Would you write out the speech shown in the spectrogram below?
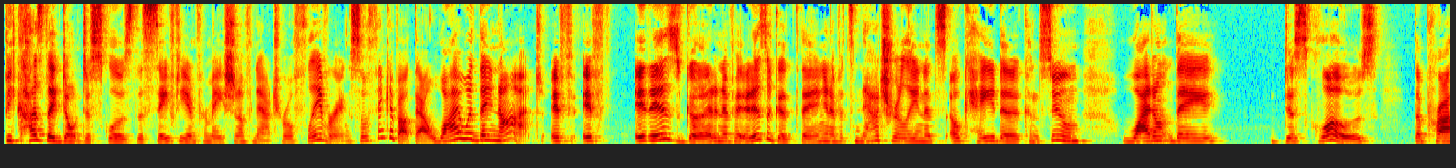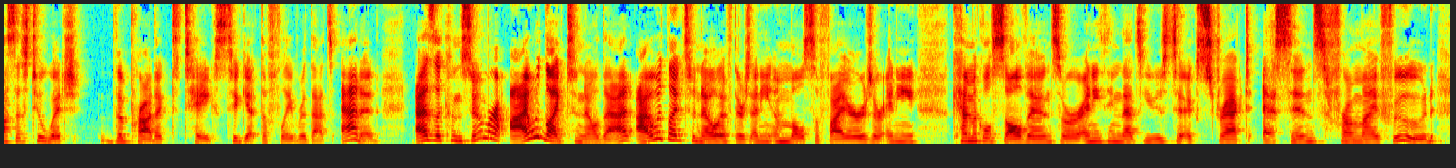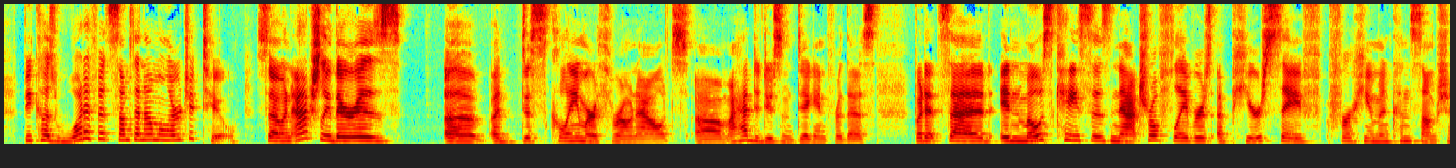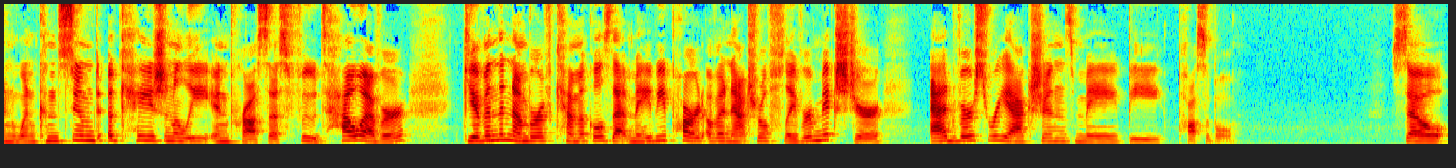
because they don't disclose the safety information of natural flavoring. So think about that. Why would they not? If if it is good and if it is a good thing and if it's naturally and it's okay to consume, why don't they disclose the process to which the product takes to get the flavor that's added? as a consumer, I would like to know that. I would like to know if there's any emulsifiers or any chemical solvents or anything that's used to extract essence from my food. Because what if it's something I'm allergic to? So, and actually, there is a, a disclaimer thrown out. Um, I had to do some digging for this, but it said in most cases, natural flavors appear safe for human consumption when consumed occasionally in processed foods. However, Given the number of chemicals that may be part of a natural flavor mixture, adverse reactions may be possible. So,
